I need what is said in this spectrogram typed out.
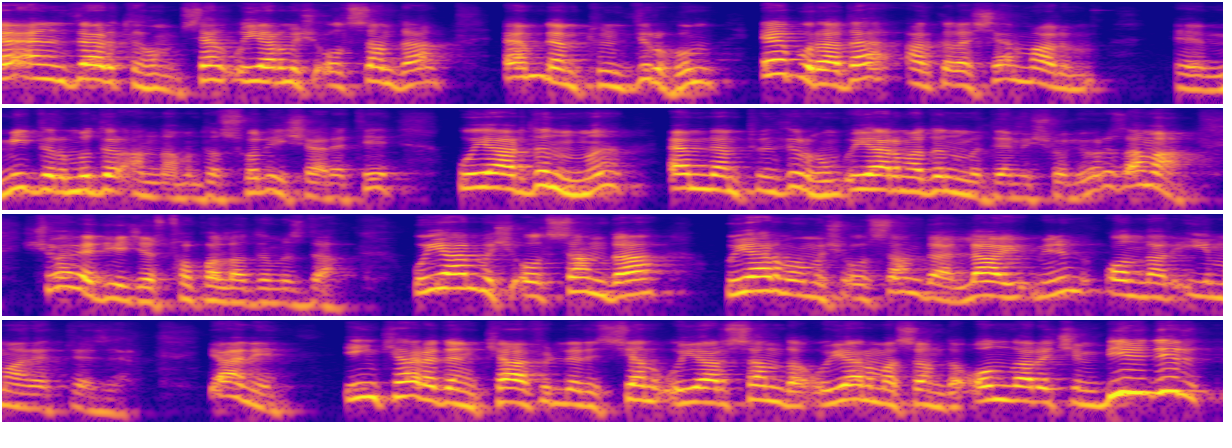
E enzertehum. Sen uyarmış olsan da emlem tunzirhum. E burada arkadaşlar malum e, midir mıdır anlamında soru işareti. Uyardın mı? Emlem tunzirhum. Uyarmadın mı demiş oluyoruz ama şöyle diyeceğiz toparladığımızda. Uyarmış olsan da uyarmamış olsan da la yüminin onlar iman etmezler. Yani inkar eden kafirleri sen uyarsan da uyarmasan da onlar için birdir.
